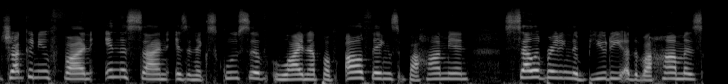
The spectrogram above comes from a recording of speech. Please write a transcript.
Junkanoo Fun in the Sun is an exclusive lineup of all things Bahamian, celebrating the beauty of the Bahamas,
